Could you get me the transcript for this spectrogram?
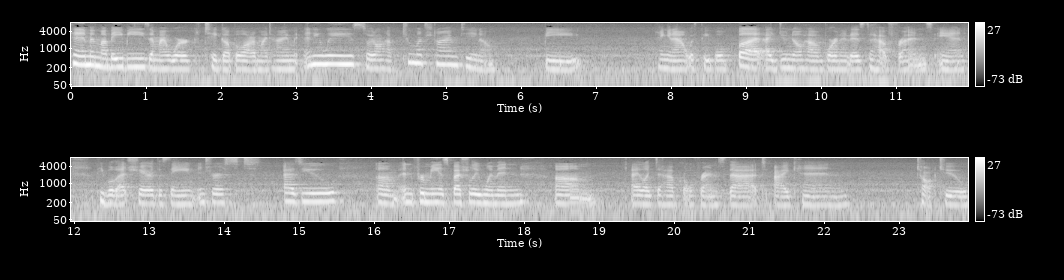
Him and my babies and my work take up a lot of my time, anyways, so I don't have too much time to you know be hanging out with people. But I do know how important it is to have friends and people that share the same interests as you. Um, and for me, especially women, um, I like to have girlfriends that I can talk to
